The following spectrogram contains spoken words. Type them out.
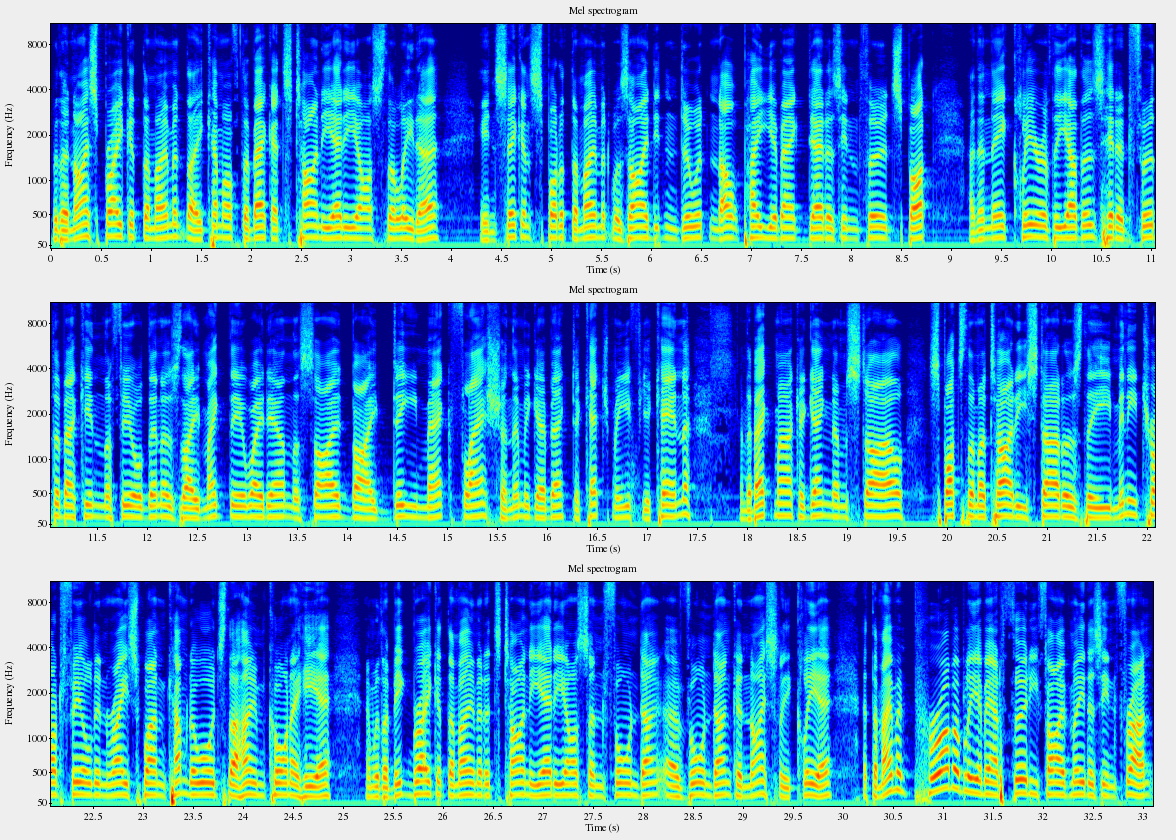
with a nice break at the moment, they come off the back. It's Tiny Adios, the leader. In second spot at the moment was I Didn't Do It, and I'll Pay You Back Dad is in third spot. And then they're clear of the others, headed further back in the field then as they make their way down the side by D Mac Flash. And then we go back to Catch Me If You Can. And the back marker Gangnam Style spots them a tidy start as the mini trot field in race one come towards the home corner here. And with a big break at the moment, it's Tiny Adios and Vaughan, Dun- uh, Vaughan Duncan nicely clear. At the moment, probably about 35 metres in front.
